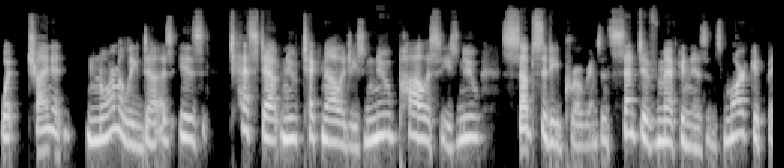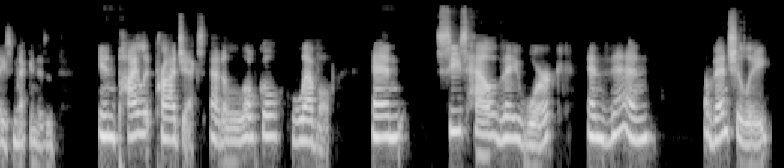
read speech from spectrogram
What China normally does is test out new technologies, new policies, new subsidy programs, incentive mechanisms, market based mechanisms in pilot projects at a local level and sees how they work and then eventually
